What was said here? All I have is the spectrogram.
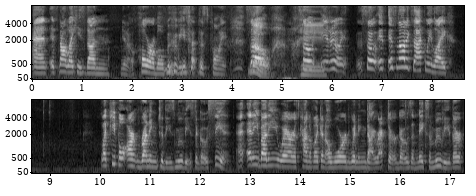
And it's not like he's done, you know, horrible movies at this point. So no, so you know, so it, it's not exactly like like people aren't running to these movies to go see it. A- anybody where it's kind of like an award-winning director goes and makes a movie, they're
